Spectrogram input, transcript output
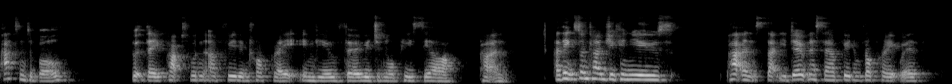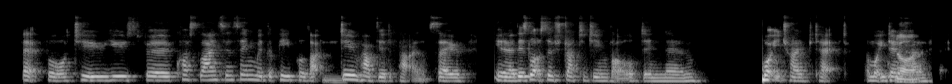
patentable but they perhaps wouldn't have freedom to operate in view of the original PCR patent. I think sometimes you can use patents that you don't necessarily have freedom to operate with uh, for to use for cross licensing with the people that mm. do have the other patent. So you know, there's lots of strategy involved in um, what you try and protect and what you don't no, try and protect.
